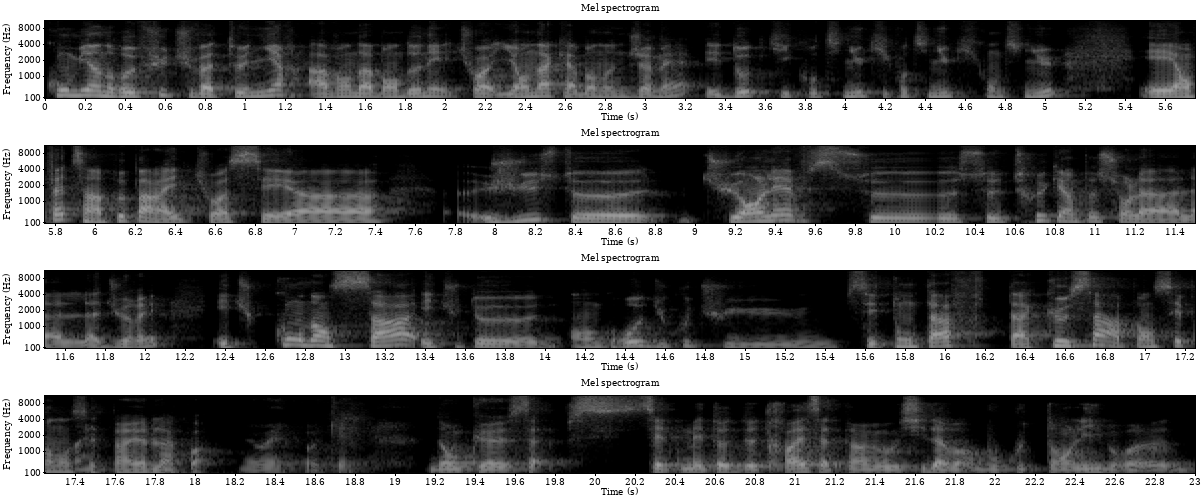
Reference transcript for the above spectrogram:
combien de refus tu vas tenir avant d'abandonner? Tu vois, il y en a qui abandonnent jamais et d'autres qui continuent, qui continuent, qui continuent. Et en fait, c'est un peu pareil, tu vois. C'est juste, euh, tu enlèves ce, truc un peu sur la, durée et tu condenses ça et tu te, en gros, du coup, tu, c'est ton taf, tu n'as que ça à penser pendant cette période-là. Quoi. Ouais, ok. Donc, euh, cette méthode de travail, ça te permet aussi d'avoir beaucoup de temps libre euh,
